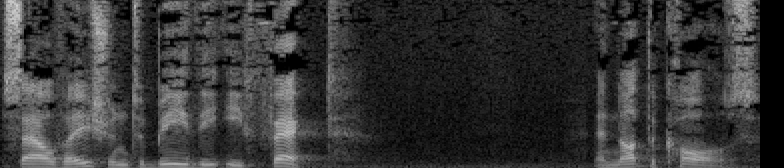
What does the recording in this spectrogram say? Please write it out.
salvation to be the effect and not the cause.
